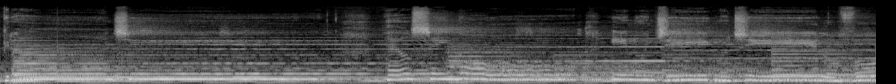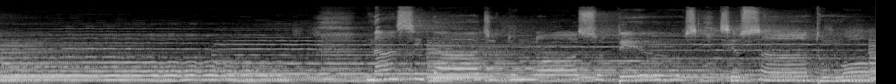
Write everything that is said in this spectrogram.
Grande é o Senhor e muito digno de louvor. Na cidade do nosso Deus, seu santo monte.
